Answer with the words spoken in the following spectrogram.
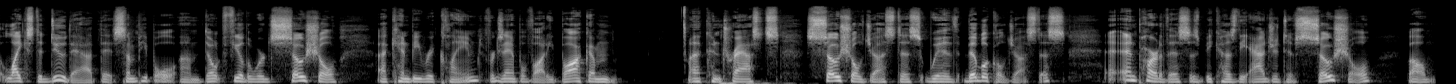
likes to do that. That some people um, don't feel the word social uh, can be reclaimed. For example, Voddie Baucham uh, contrasts social justice with biblical justice. And part of this is because the adjective social, well,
